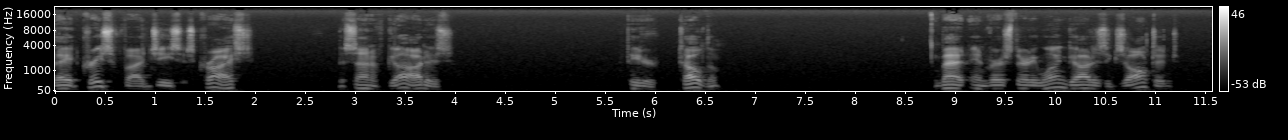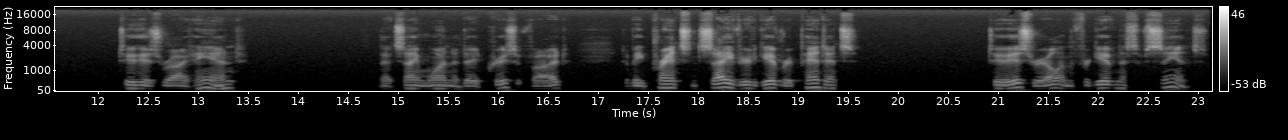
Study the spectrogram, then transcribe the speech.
they had crucified Jesus Christ, the Son of God, as Peter told them. But in verse 31, God is exalted to his right hand, that same one that they'd crucified, to be Prince and Savior, to give repentance to Israel and the forgiveness of sins.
